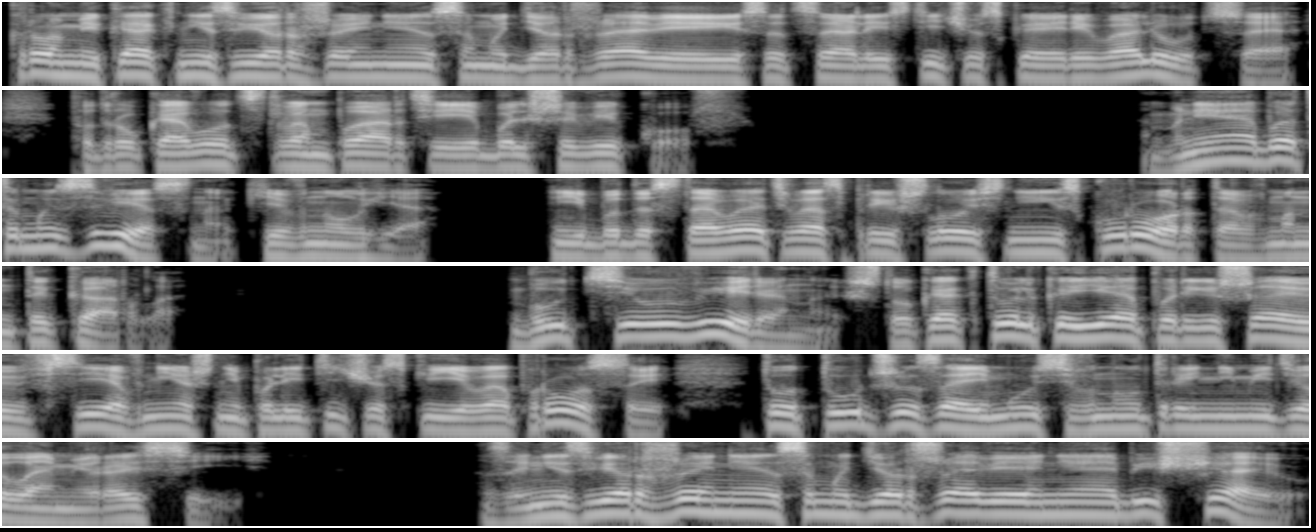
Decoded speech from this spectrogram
кроме как низвержения самодержавия и социалистическая революция под руководством партии большевиков. «Мне об этом известно», — кивнул я ибо доставать вас пришлось не из курорта в Монте-Карло. Будьте уверены, что как только я порешаю все внешнеполитические вопросы, то тут же займусь внутренними делами России. За низвержение самодержавия не обещаю,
